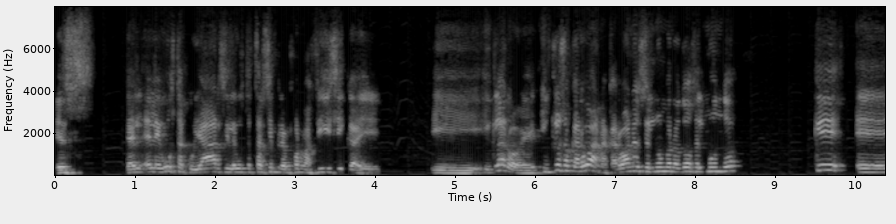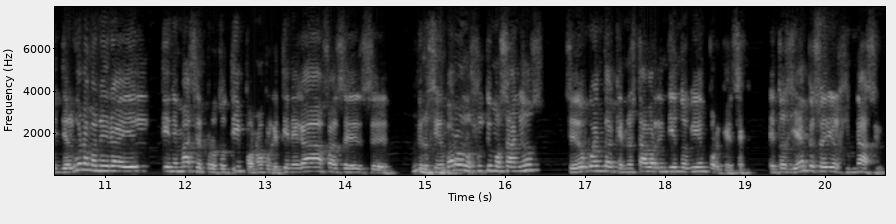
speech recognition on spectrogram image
es, él, él, le gusta cuidarse, le gusta estar siempre en forma física y, y, y claro, eh, incluso Caruana, Caruana es el número dos del mundo, que eh, de alguna manera él tiene más el prototipo, ¿no? Porque tiene gafas, es, eh, pero sin embargo en los últimos años se dio cuenta que no estaba rindiendo bien porque se, entonces ya empezó a ir al gimnasio.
